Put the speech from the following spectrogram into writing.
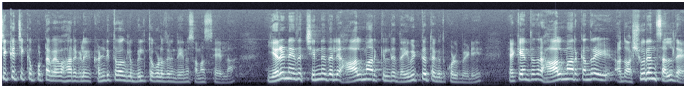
ಚಿಕ್ಕ ಚಿಕ್ಕ ಪುಟ್ಟ ವ್ಯವಹಾರಗಳಿಗೆ ಖಂಡಿತವಾಗ್ಲೂ ಬಿಲ್ ತಗೊಳ್ಳೋದ್ರಿಂದ ಏನೂ ಸಮಸ್ಯೆ ಇಲ್ಲ. ಎರಡನೇದು ಚಿನ್ನದಲ್ಲಿ ಹಾಲ್ಮಾರ್ಕ್ ಇಲ್ಲದೆ ದಯವಿಟ್ಟು ತೆಗೆದುಕೊಳ್ಬೇಡಿ. ಯಾಕೆ ಅಂತಂದರೆ ಹಾಲ್ಮಾರ್ಕ್ ಅಂದರೆ ಅದು ಅಶೂರೆನ್ಸ್ ಅಲ್ಲದೆ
